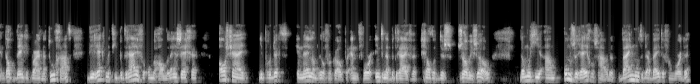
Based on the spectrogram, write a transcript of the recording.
en dat denk ik waar het naartoe gaat, direct met die bedrijven onderhandelen en zeggen: als jij je product in Nederland wil verkopen en voor internetbedrijven geldt het dus sowieso, dan moet je je aan onze regels houden. Wij moeten daar beter van worden.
